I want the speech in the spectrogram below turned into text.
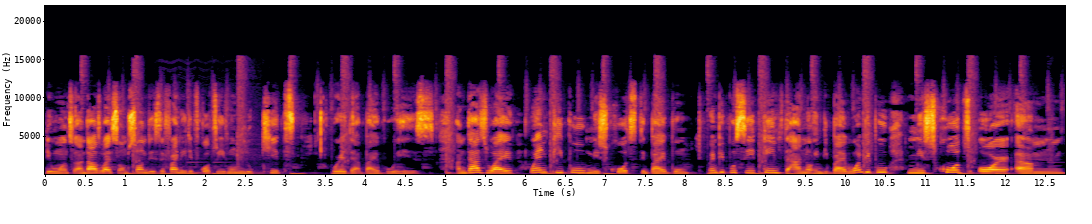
they want to. And that's why some sundays they find it difficult to even locate where their bible is. And that's why when people misquote the bible when people say things that are not in the bible when people misquote or um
